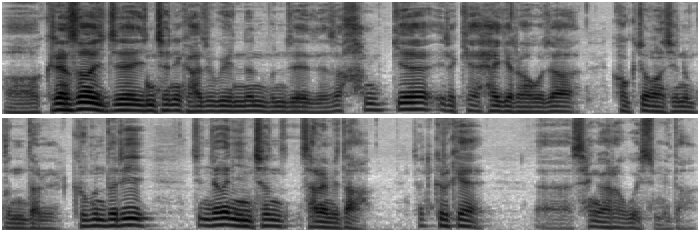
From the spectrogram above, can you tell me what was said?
어, 그래서 이제 인천이 가지고 있는 문제에 대해서 함께 이렇게 해결하고자 걱정하시는 분들, 그분들이 진정한 인천 사람이다. 저는 그렇게 어, 생각을 하고 있습니다.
